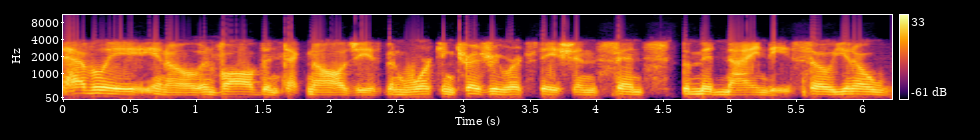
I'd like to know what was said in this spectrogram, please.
heavily, you know, involved in technology, has been working treasury workstations since the mid 90s. So, you know,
